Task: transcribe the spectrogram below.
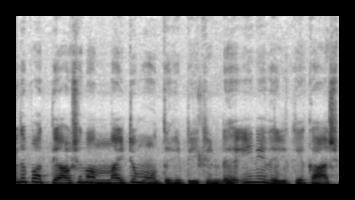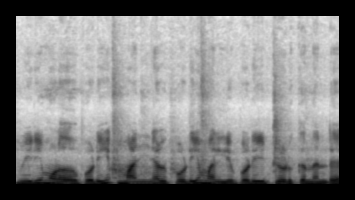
ഇതിപ്പോൾ അത്യാവശ്യം നന്നായിട്ട് മൂത്ത് കിട്ടിയിട്ടുണ്ട്. ഇനി ഇതിലേക്ക് കാശ്മീരി മുളക് പൊടി മഞ്ഞൾപ്പൊടി മല്ലിപ്പൊടി ഇട്ട് കൊടുക്കുന്നുണ്ട്.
